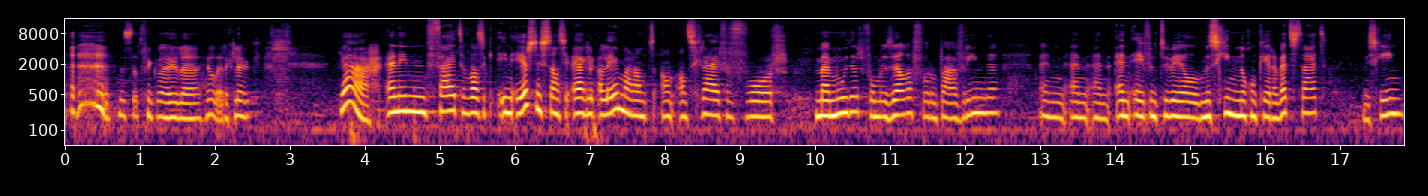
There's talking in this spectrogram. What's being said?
dus dat vind ik wel heel, eh, heel erg leuk. Ja, en in feite was ik in eerste instantie eigenlijk alleen maar aan het, aan, aan het schrijven voor mijn moeder, voor mezelf, voor een paar vrienden. En, en, en, en eventueel misschien nog een keer een wedstrijd. Misschien.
